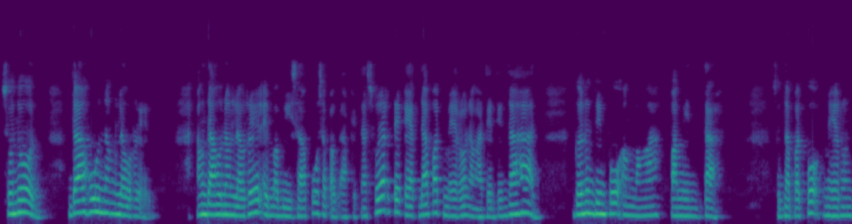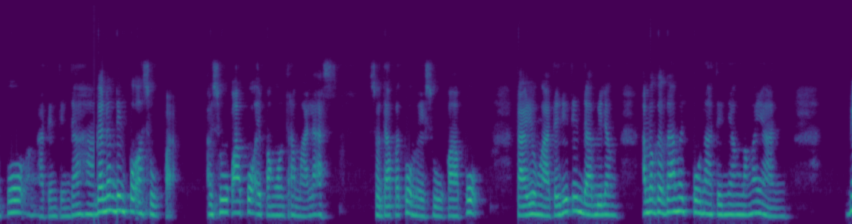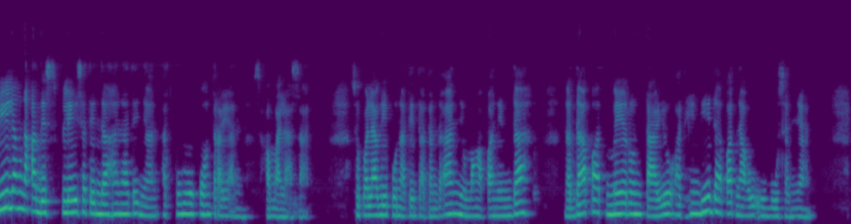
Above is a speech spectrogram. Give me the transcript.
Sunod, dahon ng laurel. Ang dahon ng laurel ay mabisa po sa pag-akit ng swerte kaya dapat meron ang ating tindahan. Ganon din po ang mga paminta. So dapat po meron po ang ating tindahan. Ganon din po ang suka. Ang suka po ay pangontra malas. So dapat po may suka po. Tayo nga tinitinda bilang ang magagamit po natin yung mga yan bilang nakadisplay sa tindahan natin yan at kumukontra yan sa kamalasan. So palagi po natin tatandaan yung mga paninda na dapat meron tayo at hindi dapat nauubusan yan.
